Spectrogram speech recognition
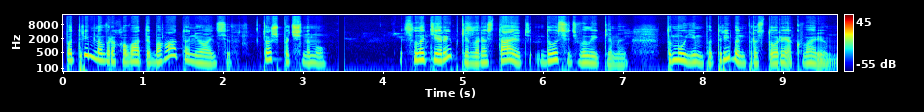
потрібно врахувати багато нюансів. Тож почнемо. Золоті рибки виростають досить великими, тому їм потрібен просторий акваріум.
